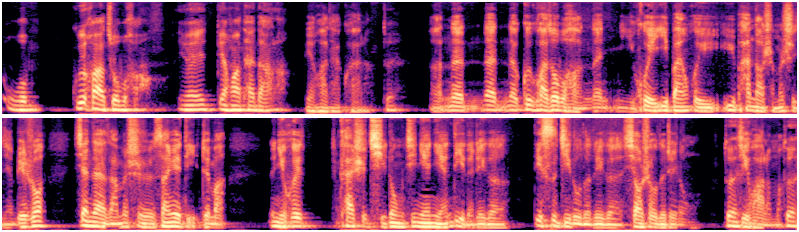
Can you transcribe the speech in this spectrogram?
我规划做不好，因为变化太大了。变化太快了。对啊，那那那规划做不好，那你会一般会预判到什么时间？比如说现在咱们是三月底，对吗？那你会开始启动今年年底的这个第四季度的这个销售的这种对计划了吗？对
